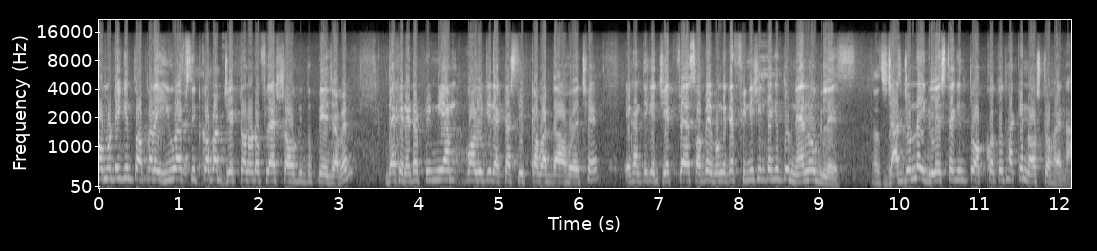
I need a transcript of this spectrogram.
কমোডে কিন্তু আপনারা UF seat cover jet tornado flush সহ কিন্তু পেয়ে যাবেন। দেখেন এটা প্রিমিয়াম কোয়ালিটির একটা সিট কভার দেওয়া হয়েছে। এখান থেকে জেট ফ্ল্যাশ হবে এবং এটা ফিনিশিংটা কিন্তু ন্যানো গ্লেস যার আচ্ছা। জন্য এই গ্লেসটা কিন্তু অক্ষত থাকে নষ্ট হয় না।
